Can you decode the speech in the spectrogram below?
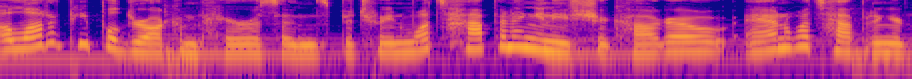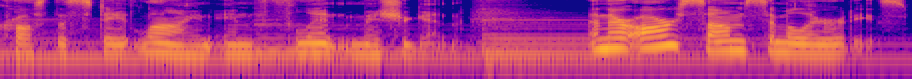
A lot of people draw comparisons between what's happening in East Chicago and what's happening across the state line in Flint, Michigan. And there are some similarities.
